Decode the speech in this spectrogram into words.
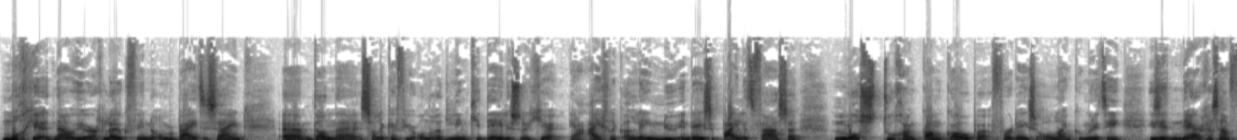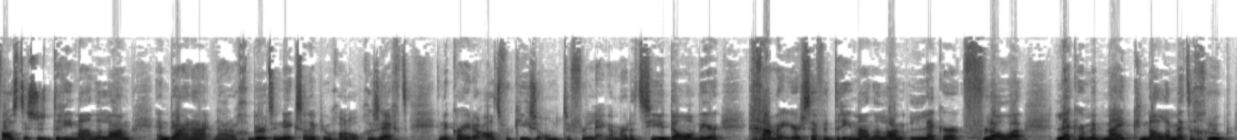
Mocht je het nou heel erg leuk vinden om erbij te zijn, um, dan uh, zal ik even hieronder het linkje delen, zodat je ja, eigenlijk alleen nu in deze pilotfase los toegang kan kopen voor deze online community. Je zit nergens aan vast, het is dus drie maanden lang. En daarna, nou, dan gebeurt er niks, dan heb je hem gewoon opgezegd. En dan kan je er altijd voor kiezen om te verlengen. Maar dat zie je dan alweer. Ga maar eerst even drie maanden lang lekker flowen, lekker met mij knallen met de groep.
